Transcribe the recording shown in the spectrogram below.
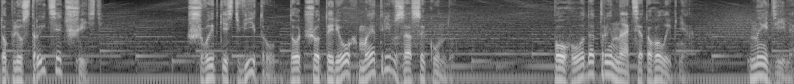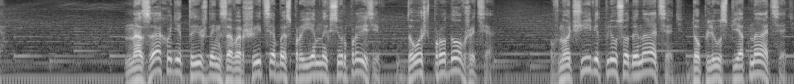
до плюс 36. Швидкість вітру до 4 метрів за секунду. Погода 13 липня. Неділя. На заході тиждень завершиться без приємних сюрпризів. Дощ продовжиться. Вночі від плюс 11 до плюс 15.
